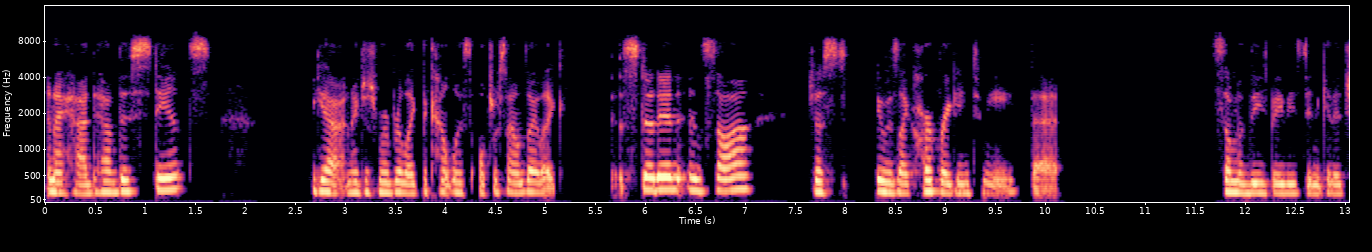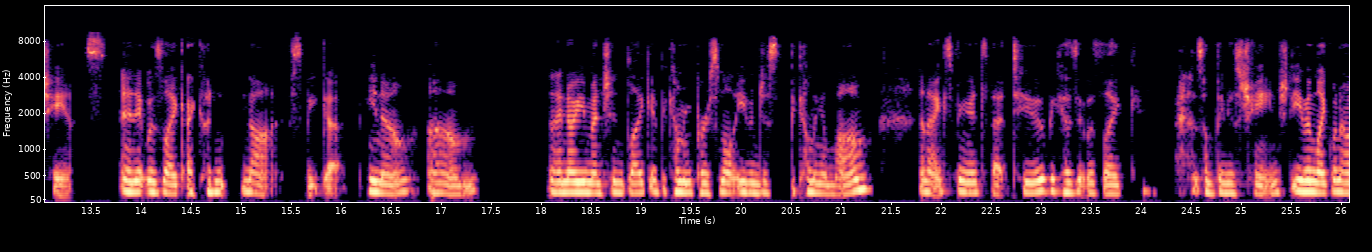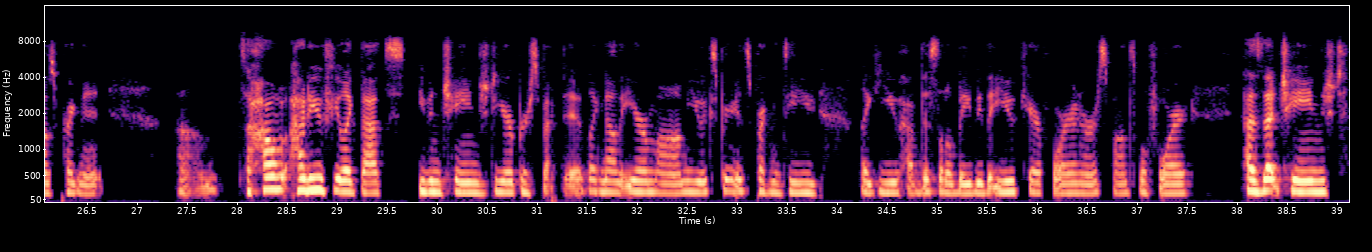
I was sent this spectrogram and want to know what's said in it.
and I had to have this stance. Yeah, and I just remember like the countless ultrasounds I like stood in and saw just it was like heartbreaking to me that some of these babies didn't get a chance and it was like i couldn't not speak up you know um and i know you mentioned like it becoming personal even just becoming a mom and i experienced that too because it was like something has changed even like when i was pregnant. Um so how how do you feel like that's even changed your perspective? Like now that you're a mom you experience pregnancy like you have this little baby that you care for and are responsible for. Has that changed?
